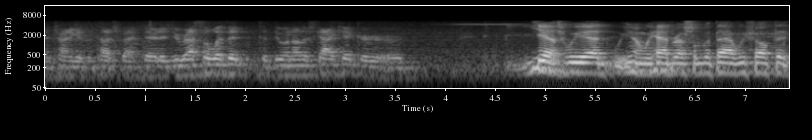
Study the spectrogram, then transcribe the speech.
and trying to get the touch back there. Did you wrestle with it to do another sky kick, or, or Yes, we had you know we had wrestled with that. We felt that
